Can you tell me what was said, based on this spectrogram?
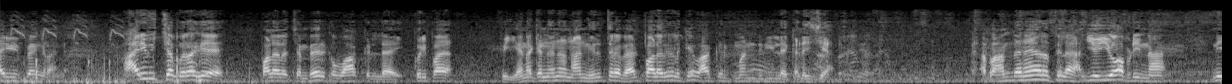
அறிவிப்பேங்கிறாங்க. அறிவித்த பிறகு பல லட்சம் பேருக்கு வாக்கு இல்லை. குறிப்பா இப்போ எனக்கு என்னன்னா நான் நிறுத்துற வேட்பாளர்களுக்கே வாக்கு இருக்குமான்னு தெரியல கடைசியா. அப்ப அந்த நேரத்தில் ஐயோ அப்படின்னா நீ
